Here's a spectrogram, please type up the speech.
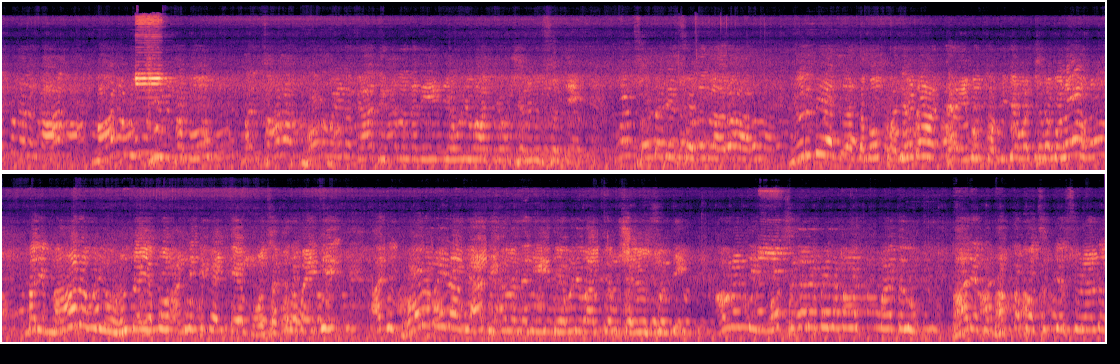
ఎందుకనగా మానవుడి జీవితము మరి చాలా ఘోరమైన వ్యాధి కలదని దేవుడి వాక్యం చదివిస్తుంది ఓ సోదరి సోదరులారా గ్రంథము పదిహేడో అధ్యాయము తొమ్మిది వచనములో మరి మానవుని హృదయము అన్నిటికంటే మోసకరమైంది అది ఘోరమైన వ్యాధి కలదని దేవుడి వాక్యం చెల్లిస్తుంది. అవునండి మోసకరమైన మాటలు. భార్యకు భర్త మోసం చేస్తున్నాడు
